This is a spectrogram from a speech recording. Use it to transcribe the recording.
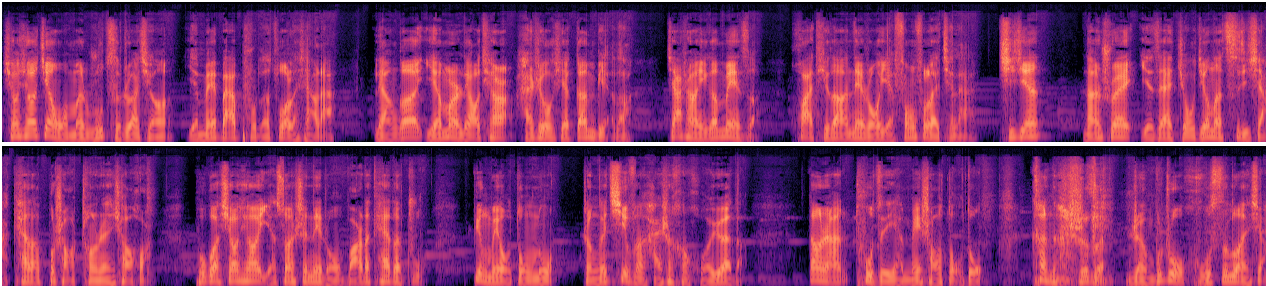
潇潇见我们如此热情，也没摆谱的坐了下来。两个爷们儿聊天还是有些干瘪的，加上一个妹子，话题的内容也丰富了起来。期间，南衰也在酒精的刺激下开了不少成人笑话。不过潇潇也算是那种玩得开的主，并没有动怒，整个气氛还是很活跃的。当然，兔子也没少抖动，看得狮子忍不住胡思乱想，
